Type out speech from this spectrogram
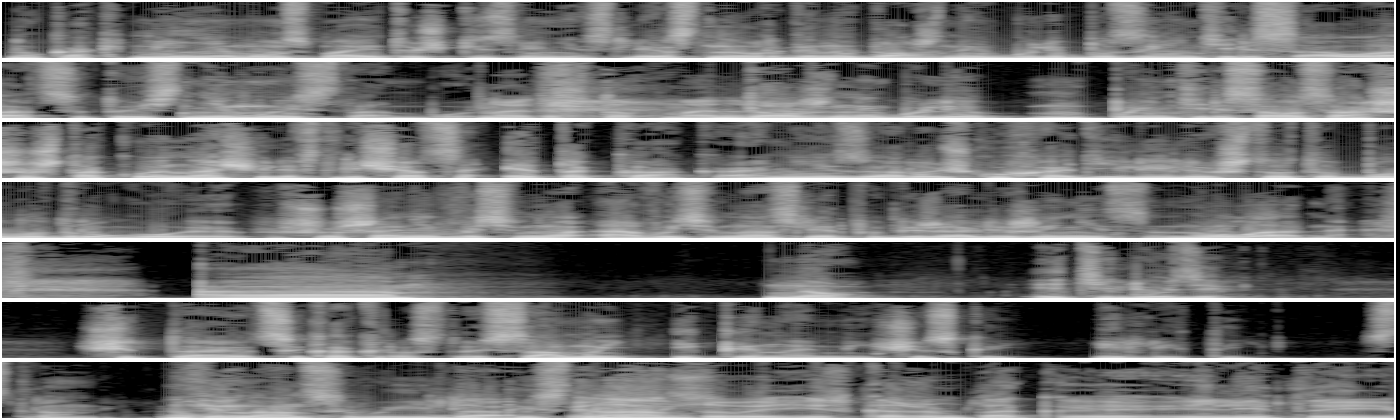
но как минимум, с моей точки зрения, следственные органы должны были бы заинтересоваться, то есть не мы с тобой. Но это что менеджер Должны были поинтересоваться, а что ж такое начали встречаться? Это как? Они за ручку ходили или что-то было другое? Что ж они 18... А, 18 лет побежали жениться? Ну, ладно. А... Но эти люди считаются как раз той самой экономической элитой страны, ну, финансовой элитой да, страны. Финансовой и, скажем так, э, элитой,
